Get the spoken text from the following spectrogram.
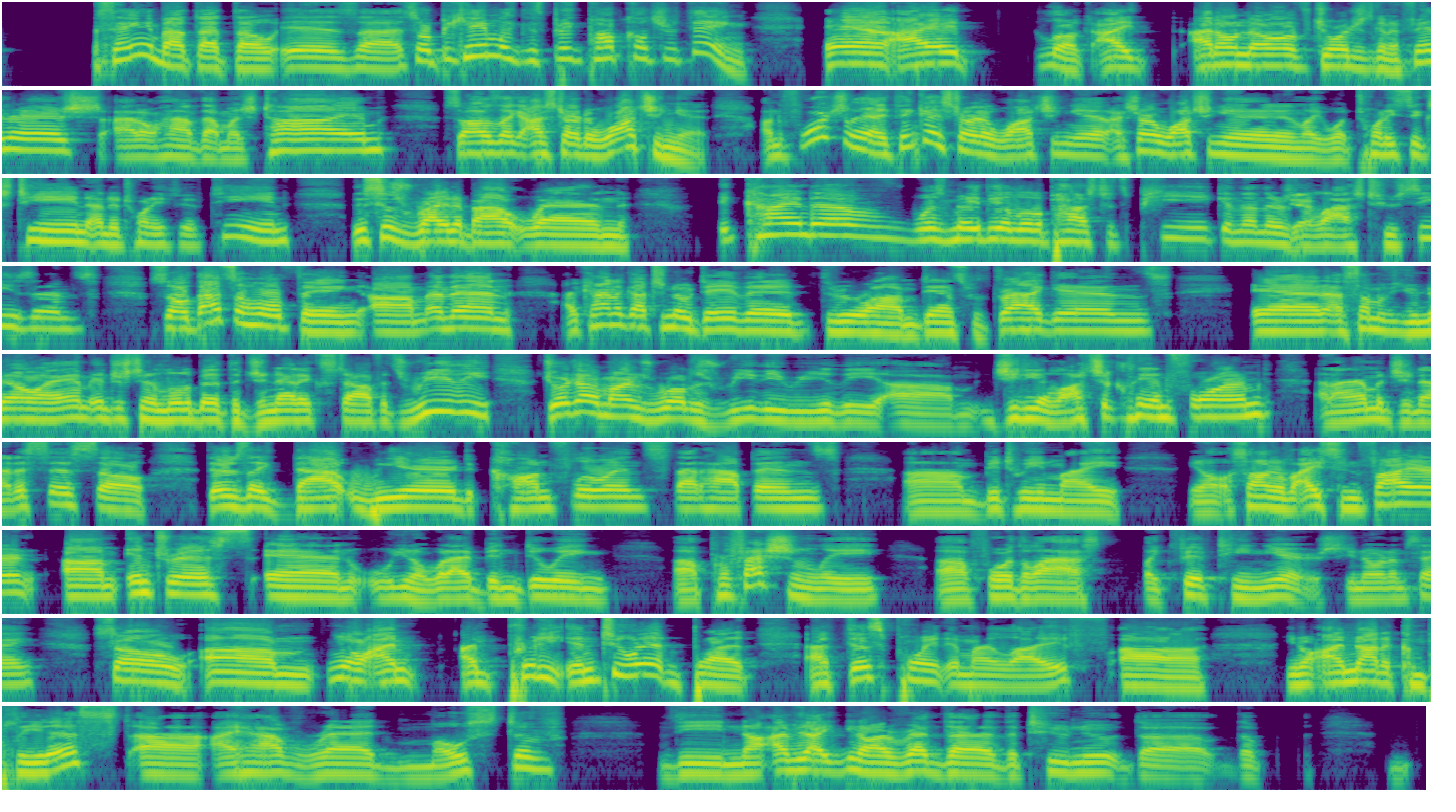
saying about that though is uh so it became like this big pop culture thing. And I look, I I don't know if George is going to finish. I don't have that much time. So I was like, I started watching it. Unfortunately, I think I started watching it. I started watching it in like what 2016 under 2015. This is right about when it kind of was maybe a little past its peak, and then there's the last two seasons. So that's the whole thing. Um, and then I kind of got to know David through um, Dance with Dragons, and as some of you know, I am interested in a little bit of the genetic stuff. It's really George R. R. Martin's world is really, really um, genealogically informed, and I am a geneticist, so there's like that weird confluence that happens um, between my you know Song of Ice and Fire um, interests and you know what I've been doing uh, professionally uh, for the last like 15 years. You know what I'm saying? So um, you know I'm I'm pretty into it, but at this point in my life. Uh, you know, I'm not a completist. Uh, I have read most of the not. I mean, I, you know, I read the the two new the the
